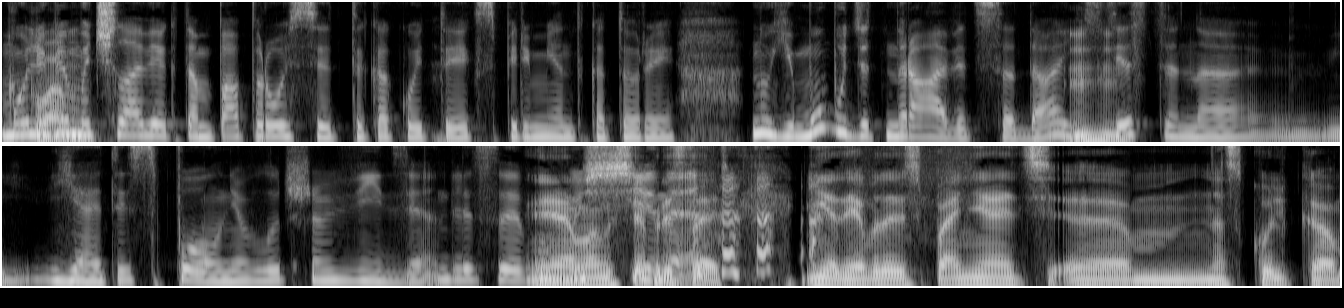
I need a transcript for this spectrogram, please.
мой вам- любимый человек там попросит какой-то эксперимент, который, ну, ему будет нравиться, да, Мгм. естественно, я это исполню в лучшем виде для своего Я мужчины. могу себе представить. Нет, я пытаюсь понять, эм, насколько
